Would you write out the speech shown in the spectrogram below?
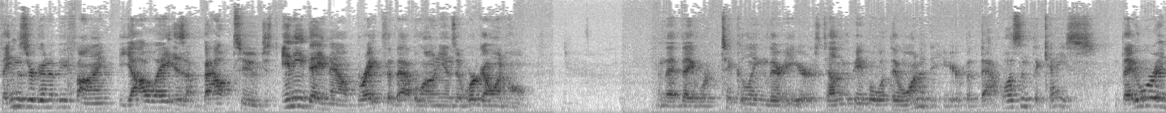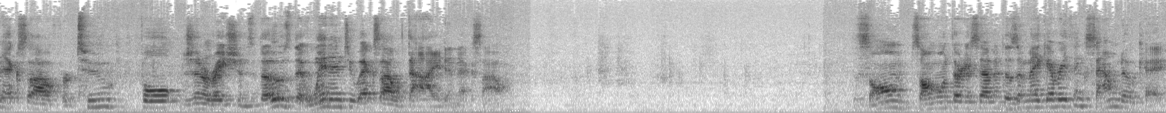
Things are going to be fine. Yahweh is about to, just any day now, break the Babylonians and we're going home. And that they were tickling their ears, telling the people what they wanted to hear. But that wasn't the case. They were in exile for two full generations. Those that went into exile died in exile. The Psalm, Psalm 137, doesn't make everything sound okay.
